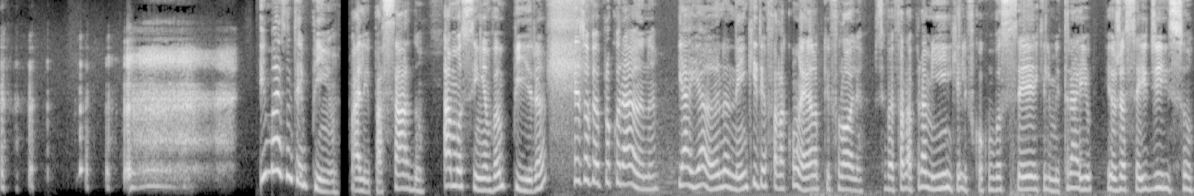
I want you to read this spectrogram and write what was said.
e mais um tempinho ali passado, a mocinha vampira resolveu procurar a Ana e aí a Ana nem queria falar com ela, porque falou: olha, você vai falar para mim que ele ficou com você, que ele me traiu. Eu já sei disso.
